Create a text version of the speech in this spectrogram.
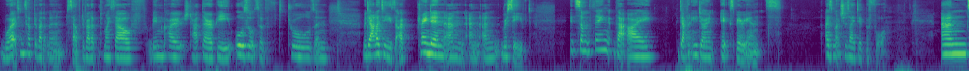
worked in self development, self developed myself, been coached, had therapy, all sorts of tools and modalities that I've trained in and, and, and received, it's something that I definitely don't experience as much as I did before. And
